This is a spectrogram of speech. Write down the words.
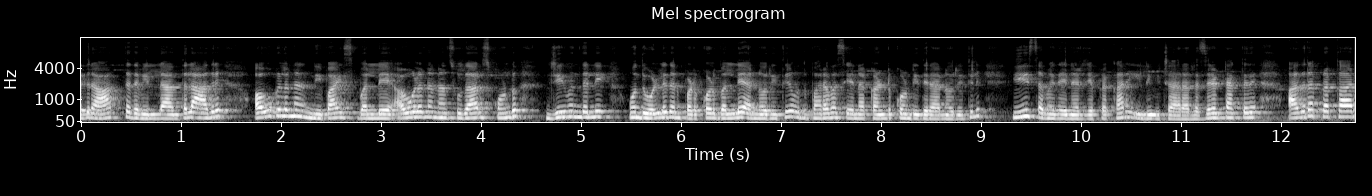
ಎದುರಾಗ್ತದವಿಲ್ಲ ಅಂತಲ್ಲ, ಆದರೆ ಅವುಗಳನ್ನು ನಿಭಾಯಿಸಬಲ್ಲೆ, ಅವುಗಳನ್ನು ನಾನು ಸುಧಾರಿಸ್ಕೊಂಡು ಜೀವನದಲ್ಲಿ ಒಂದು ಒಳ್ಳೆಯದನ್ನು ಪಡ್ಕೊಳ್ಬಲ್ಲೆ ಅನ್ನೋ ರೀತಿಯಲ್ಲಿ ಒಂದು ಭರವಸೆಯನ್ನು ಕಂಡುಕೊಂಡಿದ್ದೀರಾ ಅನ್ನೋ ರೀತಿಯಲ್ಲಿ ಈ ಸಮಯದ ಎನರ್ಜಿಯ ಪ್ರಕಾರ ಇಲ್ಲಿ ವಿಚಾರ ರೆಸಲ್ಟ್ ಆಗ್ತದೆ. ಅದರ ಪ್ರಕಾರ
